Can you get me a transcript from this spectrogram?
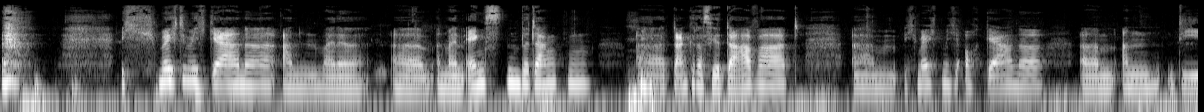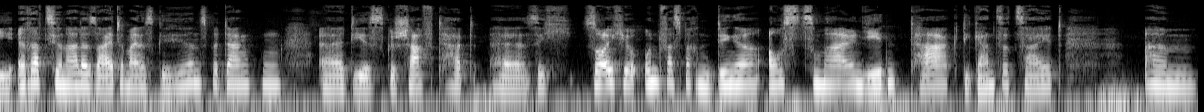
ich möchte mich gerne an meine, ähm, an meinen Ängsten bedanken. Äh, danke, dass ihr da wart. Ähm, ich möchte mich auch gerne ähm, an die irrationale Seite meines Gehirns bedanken, äh, die es geschafft hat, äh, sich solche unfassbaren Dinge auszumalen, jeden Tag, die ganze Zeit. Ähm,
